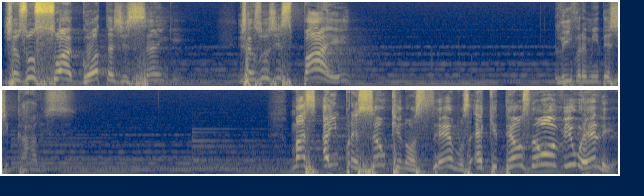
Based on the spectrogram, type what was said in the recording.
Jesus soa gotas de sangue. Jesus diz: Pai, livra-me deste cálice. Mas a impressão que nós temos é que Deus não ouviu ele,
